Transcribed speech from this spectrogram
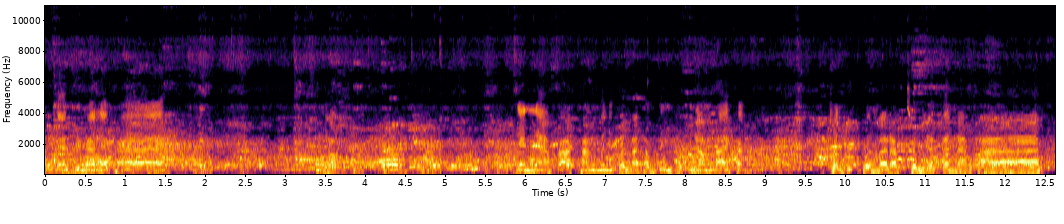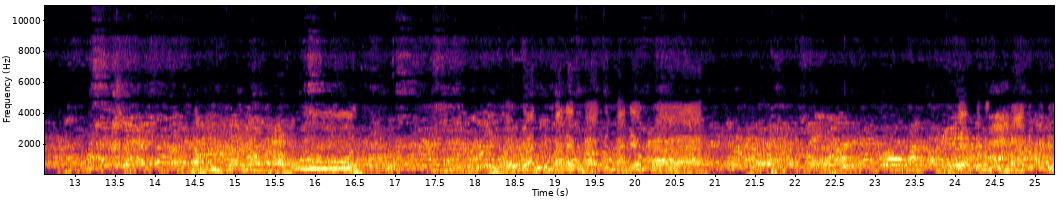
อาจารย์ขึ้นมาแล้วค่ะเน้นนะฟ้าคังมันนี้คนมาทำบุญค่ะพี่น้องหลายค่ะท่านทุกคนมารับชมด้วยกันนะคะทำบุญค่ะพี่น้องมาทำบุญอาจารย์ขึ้นมาแล้วค่ะขึ้นมาแล้วค่ะ อาจารย์กำลังขึ้นมาด้วยกันเด้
